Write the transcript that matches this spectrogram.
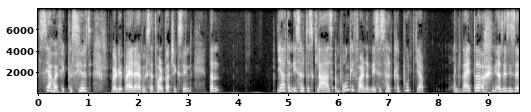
sehr häufig passiert, weil wir beide einfach sehr tollpatschig sind, dann, ja, dann ist halt das Glas am Boden gefallen, dann ist es halt kaputt, ja, und weiter. Also es ist ja,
